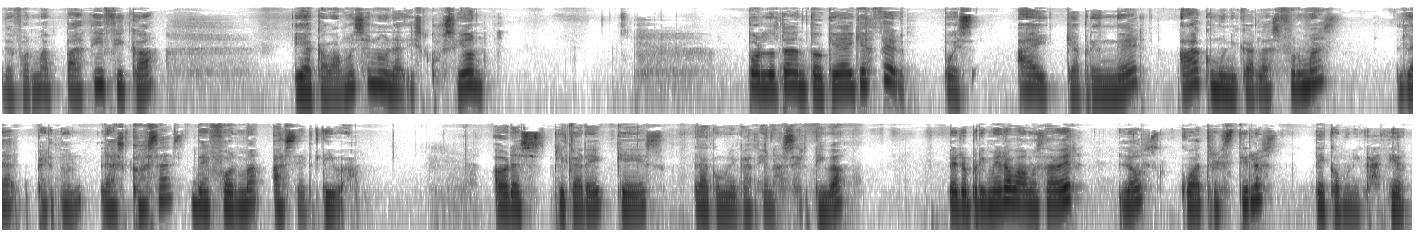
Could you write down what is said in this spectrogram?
de forma pacífica, y acabamos en una discusión. Por lo tanto, ¿qué hay que hacer? Pues hay que aprender a comunicar las formas, perdón, las cosas de forma asertiva. Ahora os explicaré qué es la comunicación asertiva. Pero primero vamos a ver los cuatro estilos de comunicación.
